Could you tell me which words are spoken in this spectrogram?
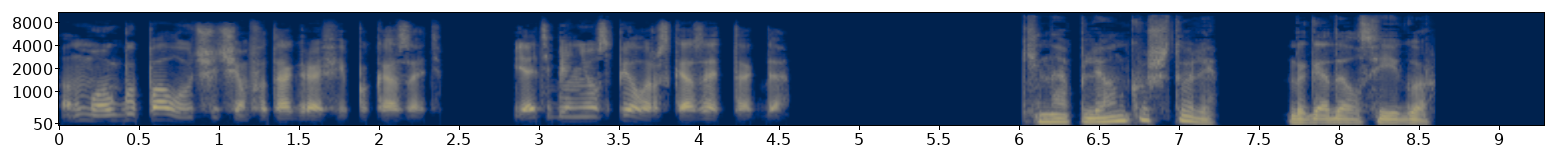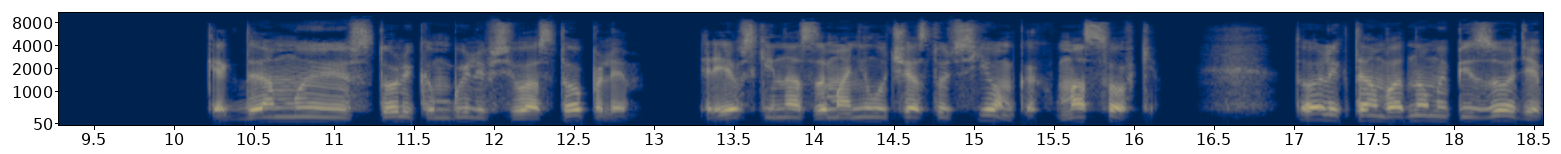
Он мог бы получше, чем фотографии показать. Я тебе не успел рассказать тогда». «Кинопленку, что ли?» — догадался Егор. Когда мы с Толиком были в Севастополе, Ревский нас заманил участвовать в съемках, в массовке. Толик там в одном эпизоде.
